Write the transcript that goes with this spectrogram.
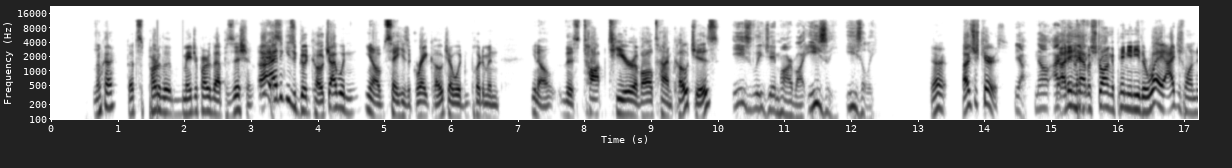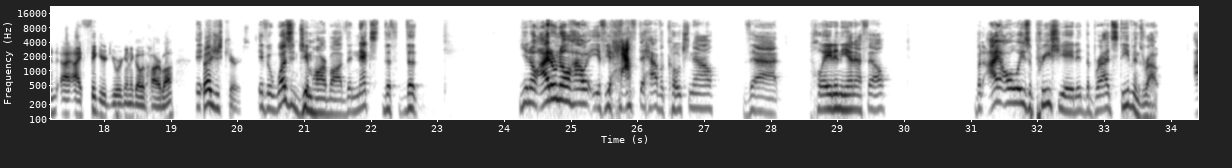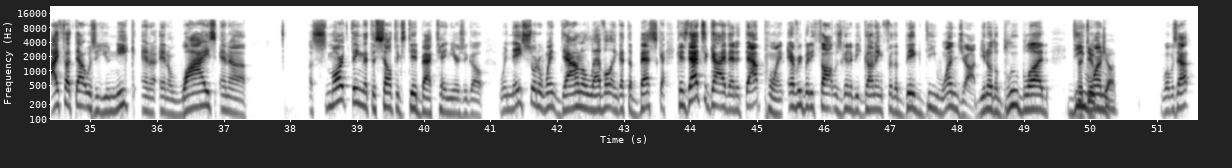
Okay, that's part of the major part of that position. I I think he's a good coach. I wouldn't, you know, say he's a great coach. I wouldn't put him in, you know, this top tier of all time coaches. Easily Jim Harbaugh. Easily, easily. All right. I was just curious. Yeah. No, I, didn't if- have a strong opinion either way. I just wanted. I, I figured you were going to go with Harbaugh, It- but I was just curious. if it wasn't Jim Harbaugh, the next the the you know, I don't know how if you have to have a coach now that played in the NFL, but I always appreciated the Brad Stevens route. I thought that was a unique and a, and a wise and a a smart thing that the Celtics did back 10 years ago when they sort of went down a level and got the best guy cuz that's a guy that at that point everybody thought was going to be gunning for the big D1 job. You know, the blue blood D1 Duke job. What was that?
